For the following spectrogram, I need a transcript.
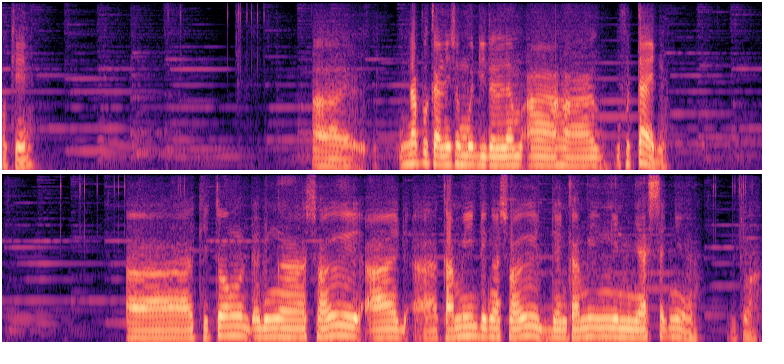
Okey. Uh, kenapa kalian semua di dalam uh, hutan? Uh, kita dah dengar suara uh, uh, kami dengar suara dan kami ingin menyiasatnya. Itu lah.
